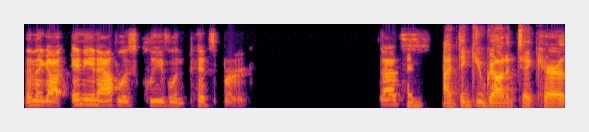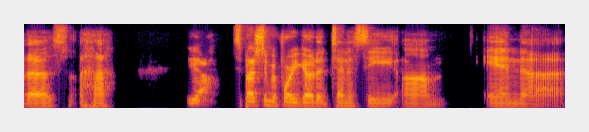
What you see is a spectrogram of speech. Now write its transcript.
Then they got Indianapolis, Cleveland, Pittsburgh. That's. I, I think you got to take care of those. yeah, especially before you go to Tennessee. Um, in uh,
